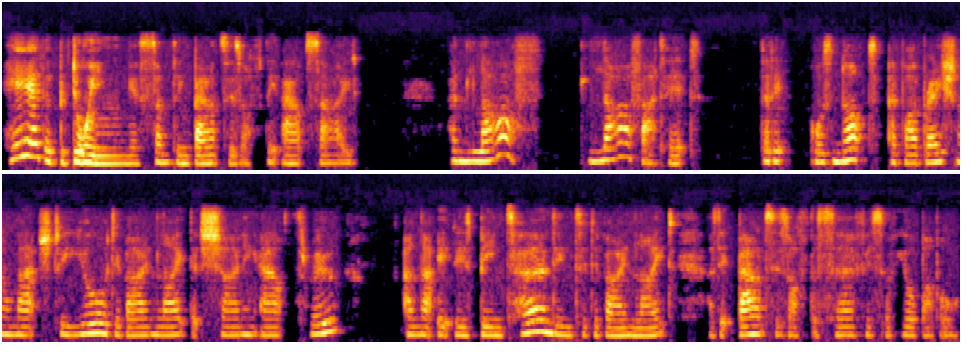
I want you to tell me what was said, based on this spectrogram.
Hear the bedoing as something bounces off the outside and laugh laugh at it that it was not a vibrational match to your divine light that's shining out through and that it is being turned into divine light as it bounces off the surface of your bubble.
